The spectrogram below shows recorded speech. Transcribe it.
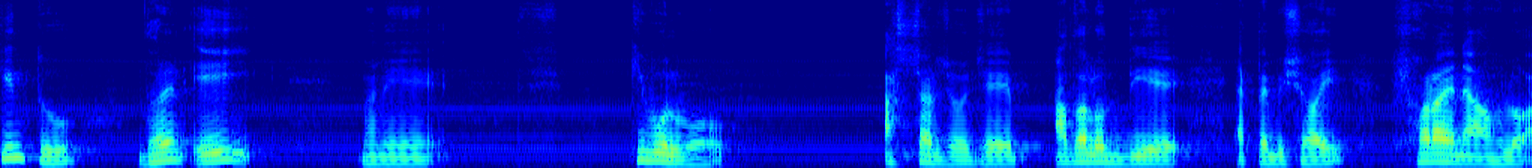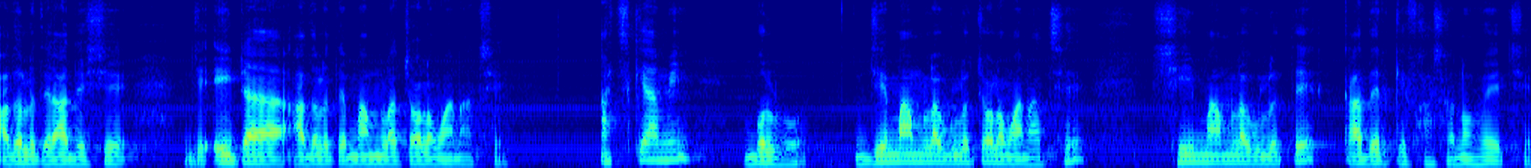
কিন্তু ধরেন এই মানে কি বলব, আশ্চর্য যে আদালত দিয়ে একটা বিষয় সরায় নেওয়া হলো আদালতের আদেশে যে এইটা আদালতে মামলা চলমান আছে। আজকে আমি বলব যে মামলাগুলো চলমান আছে, সেই মামলাগুলোতে কাদেরকে ফাঁসানো হয়েছে,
